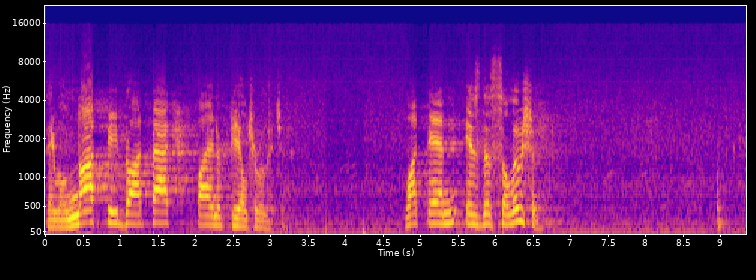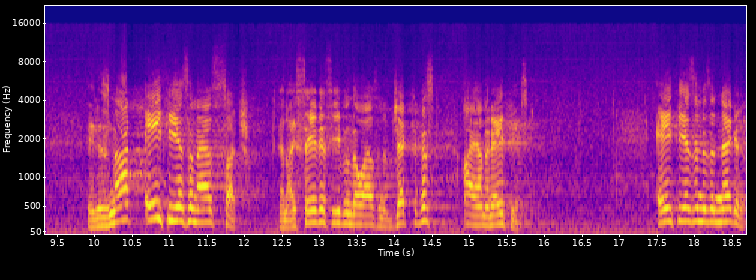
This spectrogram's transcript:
They will not be brought back by an appeal to religion. What then is the solution? It is not atheism as such. And I say this even though, as an objectivist, I am an atheist. Atheism is a negative,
